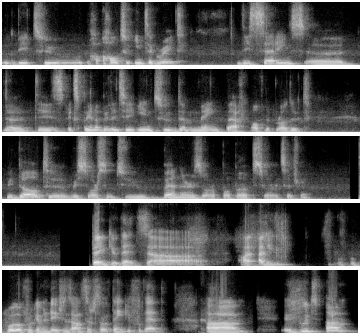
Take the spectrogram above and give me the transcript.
would be to how to integrate these settings, uh, uh, this explainability into the main path of the product without uh, resourcing to banners or pop-ups or etc. Thank you. That's, uh, I, I, mean, full of recommendations, answers, so thank you for that. Um, good. Um,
